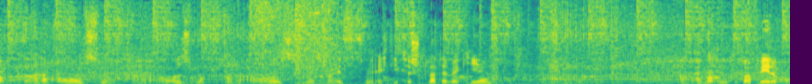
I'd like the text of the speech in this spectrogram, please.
noch geradeaus, noch geradeaus, noch geradeaus. Vielleicht reißt es mir echt die Tischplatte weg hier. Aber wir haben auch eine super Federung,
